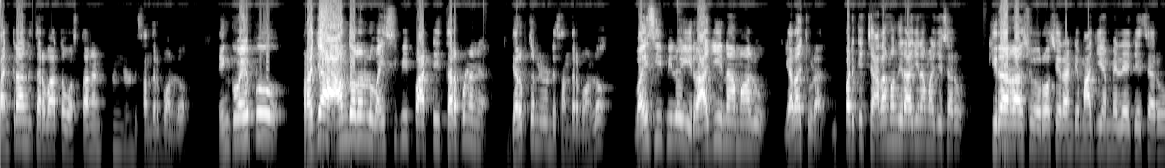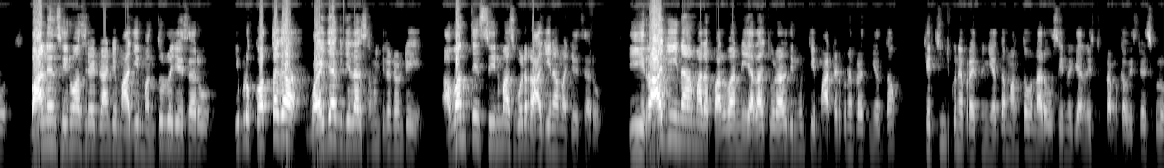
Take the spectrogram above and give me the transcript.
సంక్రాంతి తర్వాత వస్తానంటున్న సందర్భంలో ఇంకోవైపు ప్రజా ఆందోళనలు వైసీపీ పార్టీ తరపున జరుపుతున్నటువంటి సందర్భంలో వైసీపీలో ఈ రాజీనామాలు ఎలా చూడాలి? ఇప్పటికే చాలా మంది రాజీనామాలు చేశారు. కిరార్ రోసే లాంటి మాజీ ఎమ్మెల్యే చేశారు. బాలినేని శ్రీనివాసరెడ్డి లాంటి మాజీ మంత్రులు చేశారు. ఇప్పుడు కొత్తగా వైజాగ్ జిల్లాకు సంబంధించినటువంటి అవంతి శ్రీనివాస్ కూడా రాజీనామా చేశారు. ఈ రాజీనామాల పర్వాన్ని ఎలా చూడాలో దీని గురించి మాట్లాడుకునే ప్రయత్నం చేద్దాం చర్చించుకునే ప్రయత్నం చేద్దాం. మనతో ఉన్నారు సీనియర్ జర్నలిస్ట్ ప్రముఖ విశ్లేషకులు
